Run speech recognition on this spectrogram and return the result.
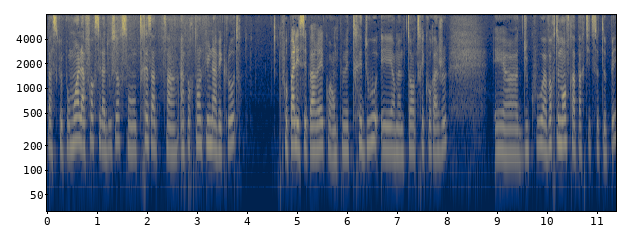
parce que pour moi, la force et la douceur sont très importantes l'une avec l'autre. faut pas les séparer, quoi. On peut être très doux et en même temps très courageux. Et du coup, Avortement fera partie de ce EP.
